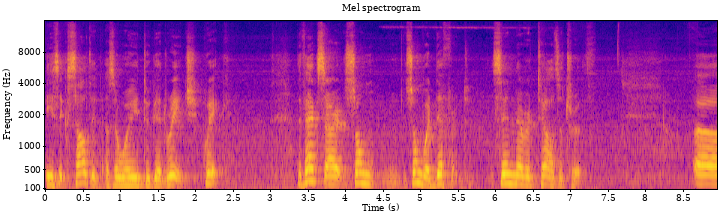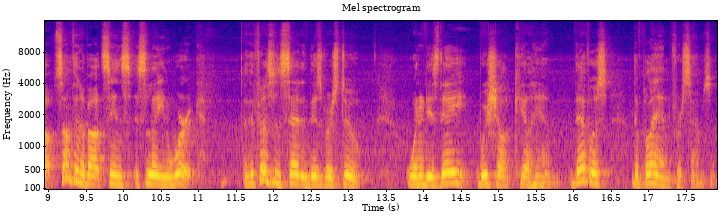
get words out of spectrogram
is exalted as a way to get rich quick. The facts are some, somewhat different. Sin never tells the truth. Uh, something about sin's slaying work. The Philistines said in this verse 2 When it is day, we shall kill him. That was the plan for Samson.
